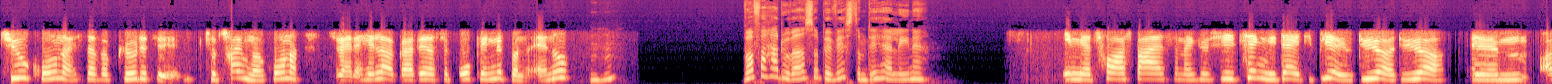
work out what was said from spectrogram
20 kroner, i stedet for at købe det til 200-300 kroner, så vil jeg da hellere gøre det, og så bruge pengene på noget andet. Mm-hmm. Hvorfor har du været så bevidst om det her, Lena? Jamen, jeg tror også bare, altså, man kan jo sige, at tingene i dag, de bliver jo dyrere og dyrere. Øhm, og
